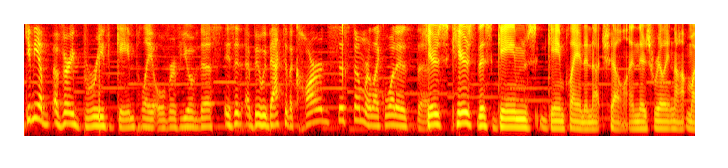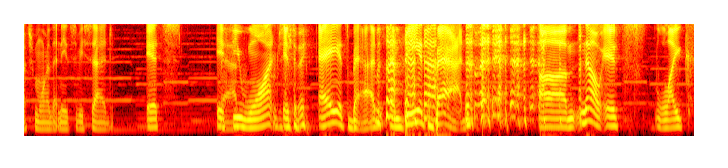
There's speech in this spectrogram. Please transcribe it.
give me a, a very brief gameplay overview of this. Is it? Are we back to the card system, or like what is this? Here's here's this game's gameplay in a nutshell, and there's really not much more that needs to be said. It's if Bad. you want, it's kidding. a it's bad, and b it's bad. um, no, it's like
